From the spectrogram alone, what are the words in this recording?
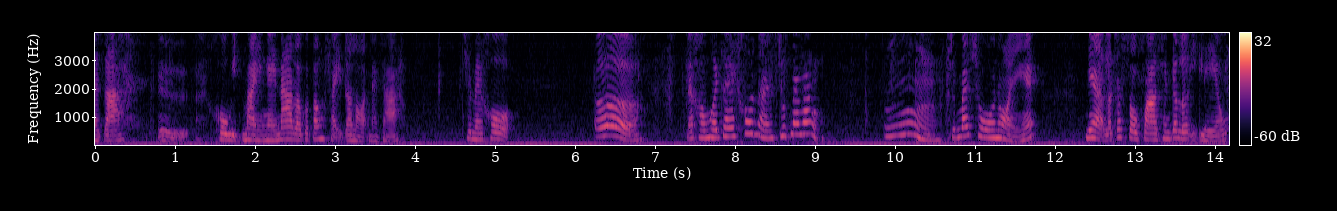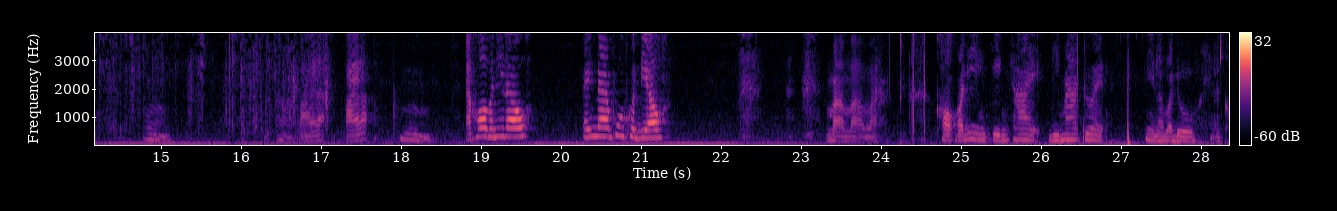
นะจ๊ะเออโควิดมายังไงหน้าเราก็ต้องใส่ตลอดนะจ๊ะใช่ไหมโค เออในของหัวใจโคหน่อยจุ๊บแม่มั่ง อืมจุ๊บแม่โชว์หน่อย เนี่ย แล้วก็โซฟาฉันก็เลอะอีกแล้ว อืมอ่าไปละ ไปละ อืมแอคโคมานี่เรา ให้แม่พูดคนเดียว มามามาของเขาดีจริง ๆ ใช่ ดีมากด้วย นี่เรามาดูแอคโค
